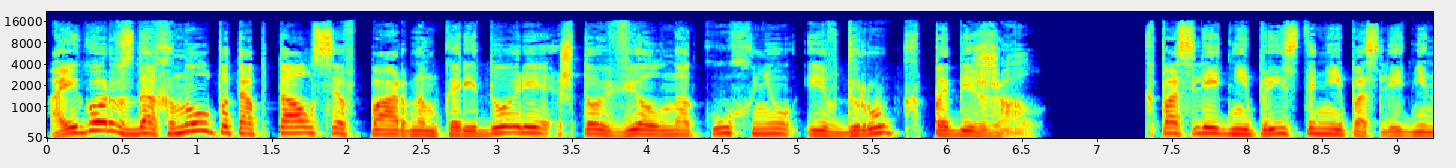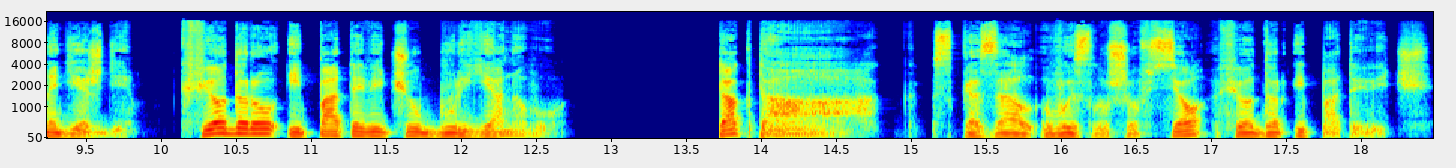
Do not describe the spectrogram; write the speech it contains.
А Егор вздохнул, потоптался в парном коридоре, что ввел на кухню, и вдруг побежал. к последней пристани и последней надежде, к Федору Ипатовичу Бурьянову. «Так-так», — сказал, выслушав все, Федор Ипатович.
